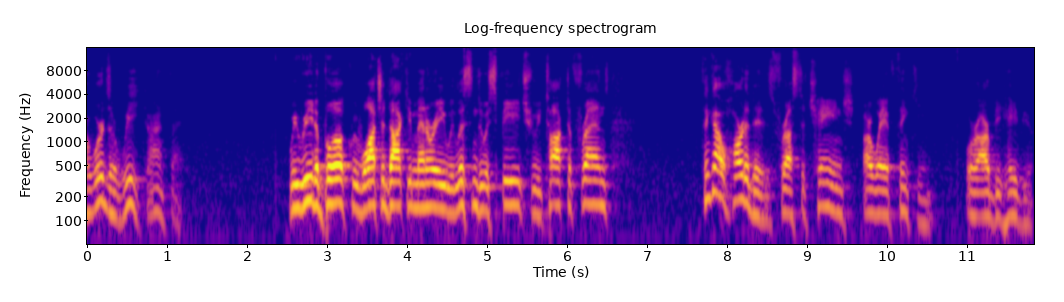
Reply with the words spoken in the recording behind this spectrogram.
Our words are weak, aren't they? We read a book, we watch a documentary, we listen to a speech, we talk to friends. Think how hard it is for us to change our way of thinking or our behavior.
